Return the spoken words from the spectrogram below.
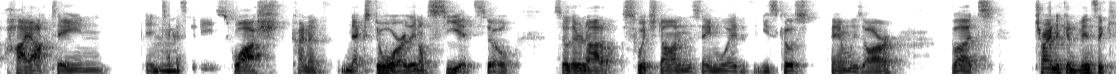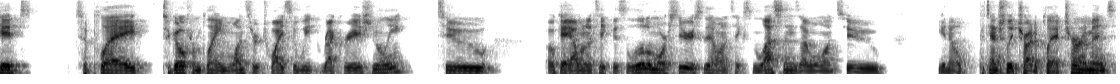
high octane intensity mm-hmm. squash kind of next door. They don't see it. So so they're not switched on in the same way that the east coast families are. But trying to convince a kid to play to go from playing once or twice a week recreationally to okay i want to take this a little more seriously i want to take some lessons i want to you know potentially try to play a tournament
